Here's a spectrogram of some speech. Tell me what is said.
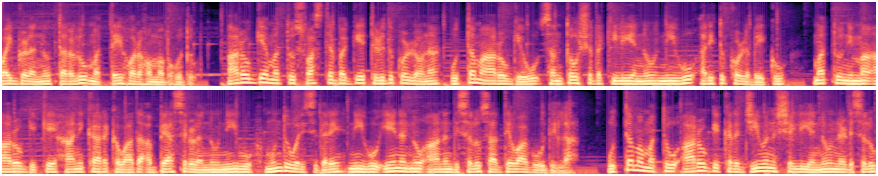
ವೈಬ್ಗಳನ್ನು ತರಲು ಮತ್ತೆ ಹೊರಹೊಮ್ಮಬಹುದು. ಆರೋಗ್ಯ ಮತ್ತು ಸ್ವಾಸ್ಥ್ಯ ಬಗ್ಗೆ ತಿಳಿದುಕೊಳ್ಳೋಣ. ಉತ್ತಮ ಆರೋಗ್ಯವು ಸಂತೋಷದ ಕಿಲಿಯನ್ನು ನೀವು ಅರಿತುಕೊಳ್ಳಬೇಕು ಮತ್ತು ನಿಮ್ಮ ಆರೋಗ್ಯಕ್ಕೆ ಹಾನಿಕಾರಕವಾದ ಅಭ್ಯಾಸಗಳನ್ನು ನೀವು ಮುಂದುವರಿಸಿದರೆ ನೀವು ಏನನ್ನೂ ಆನಂದಿಸಲು ಸಾಧ್ಯವಾಗುವುದಿಲ್ಲ. ಉತ್ತಮ ಮತ್ತು ಆರೋಗ್ಯಕರ ಜೀವನ ಶೈಲಿಯನ್ನು ನಡೆಸಲು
